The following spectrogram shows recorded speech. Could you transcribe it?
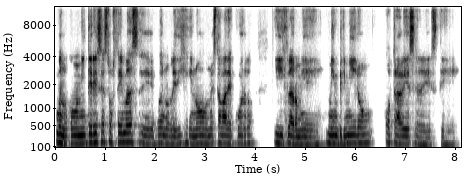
Bueno, como me interesan estos temas, eh, bueno, le dije que no, no estaba de acuerdo y claro, me, me imprimieron otra vez este,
